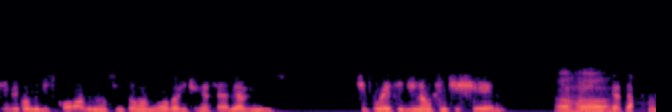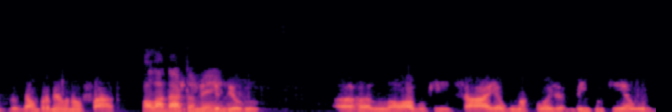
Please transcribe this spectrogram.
Sempre quando descobre um sintoma novo, a gente recebe avisos. Tipo esse de não sentir cheiro. Uhum. Tem, dá, dá um problema não fácil. Paladar também, né? Uh, logo que sai alguma coisa, bem porque a URGS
